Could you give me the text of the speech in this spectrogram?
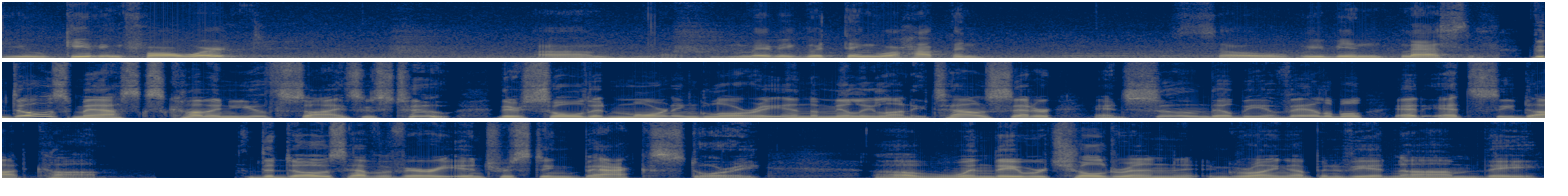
you giving forward, um, maybe a good thing will happen. So we've been blessed. The Doe's masks come in youth sizes too. They're sold at Morning Glory in the Mililani Town Center, and soon they'll be available at Etsy.com. The Does have a very interesting backstory. Uh, when they were children growing up in Vietnam, they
